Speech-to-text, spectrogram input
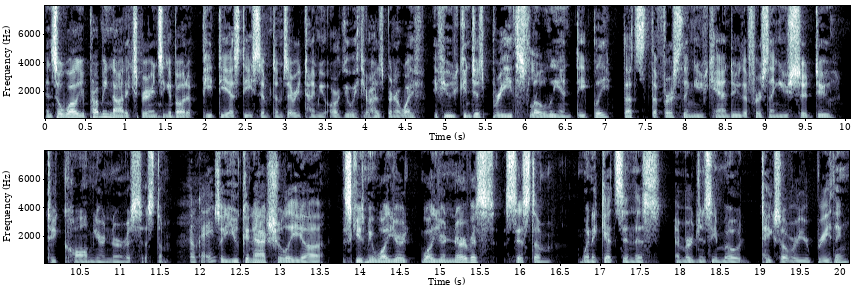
And so while you're probably not experiencing about a bout of PTSD symptoms every time you argue with your husband or wife, if you can just breathe slowly and deeply, that's the first thing you can do. The first thing you should do to calm your nervous system. Okay. So you can actually, uh, excuse me, while your while your nervous system, when it gets in this emergency mode, takes over your breathing.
